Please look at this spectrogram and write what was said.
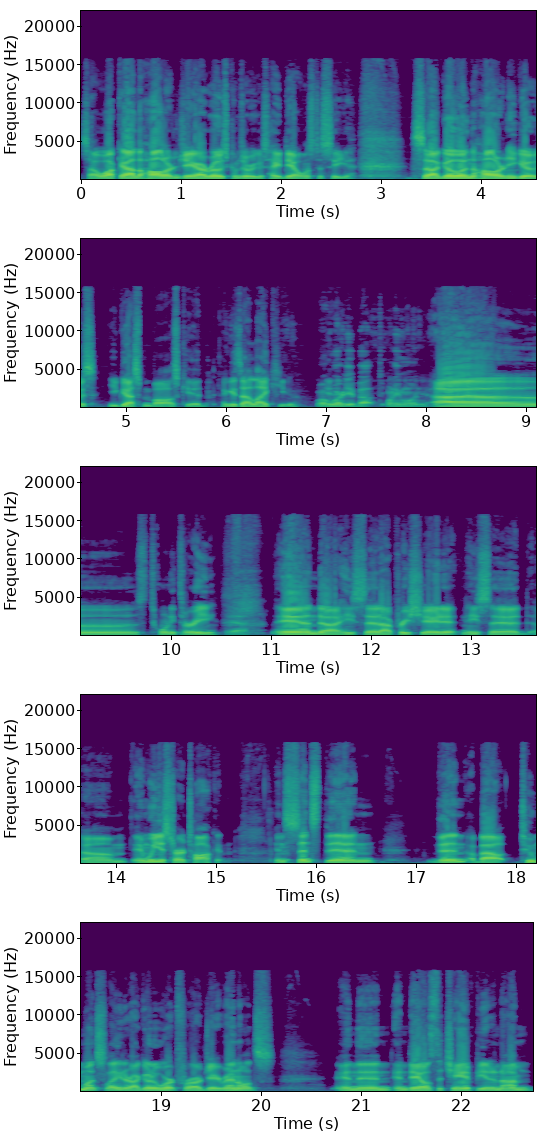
So I walk out of the hauler, and J.R. Rhodes comes over and goes, Hey, Dale wants to see you. So I go in the hauler, and he goes, You got some balls, kid. I guess I like you. What were you about? Twenty one. Uh, it's 23. Yeah. And uh, he said, I appreciate it. And he said, um, and we just started talking. And since then, then about two months later, I go to work for R.J. Reynolds. and then and Dale's the champion, and I'm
